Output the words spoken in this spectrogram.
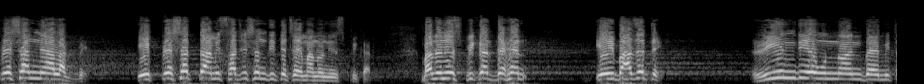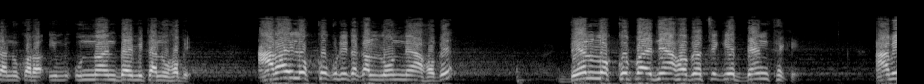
প্রেশার নেওয়া লাগবে। এই প্রেশারটা আমি সাজেশন দিতে চাই, মাননীয় স্পিকার। মাননীয় স্পিকার, দেখেন, এই বাজেটে ঋণ দিয়ে উন্নয়ন ব্যয় মিটানো করা উন্নয়ন ব্যয় মিটানো হবে। আড়াই লক্ষ কোটি টাকার লোন নেওয়া হবে। দেড় লক্ষ প্রায় নেওয়া হবে হচ্ছে গিয়ে ব্যাংক থেকে। আমি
